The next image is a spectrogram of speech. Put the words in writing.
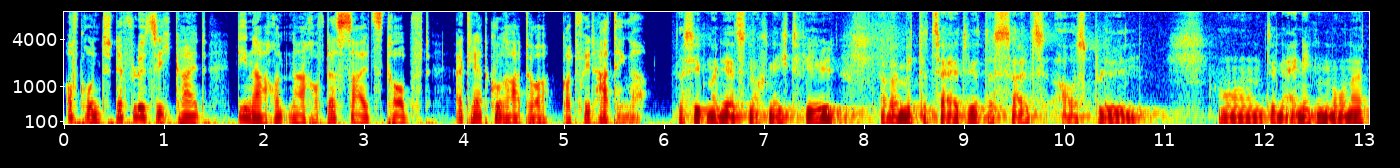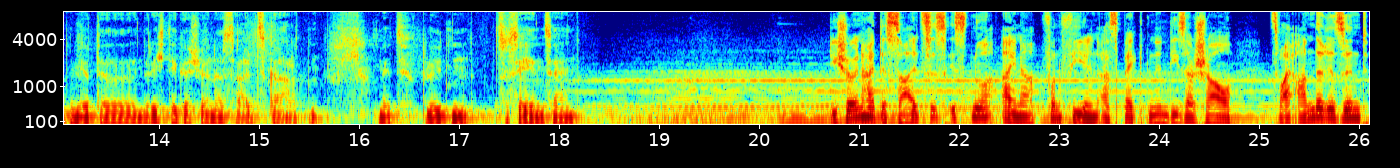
aufgrund der Flüssigkeit, die nach und nach auf das Salz tropft, erklärt Kurator Gottfried Hattinger. Da sieht man jetzt noch nicht viel, aber mit der Zeit wird das Salz ausblühen. Und in einigen Monaten wird ein richtiger schöner Salzgarten mit Blüten zu sehen sein. Die Schönheit des Salzes ist nur einer von vielen Aspekten in dieser Schau. Zwei andere sind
